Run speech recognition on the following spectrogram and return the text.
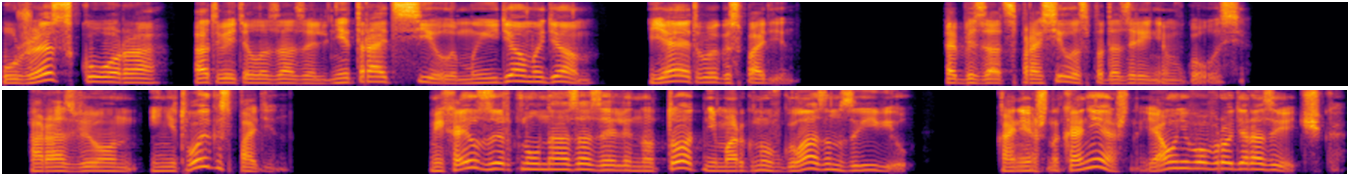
«Уже скоро», — ответила Зазель. «Не трать силы, мы идем, идем. Я и твой господин». Абизад спросила с подозрением в голосе. «А разве он и не твой господин?» Михаил зыркнул на Азазеля, но тот, не моргнув глазом, заявил. «Конечно, конечно, я у него вроде разведчика.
